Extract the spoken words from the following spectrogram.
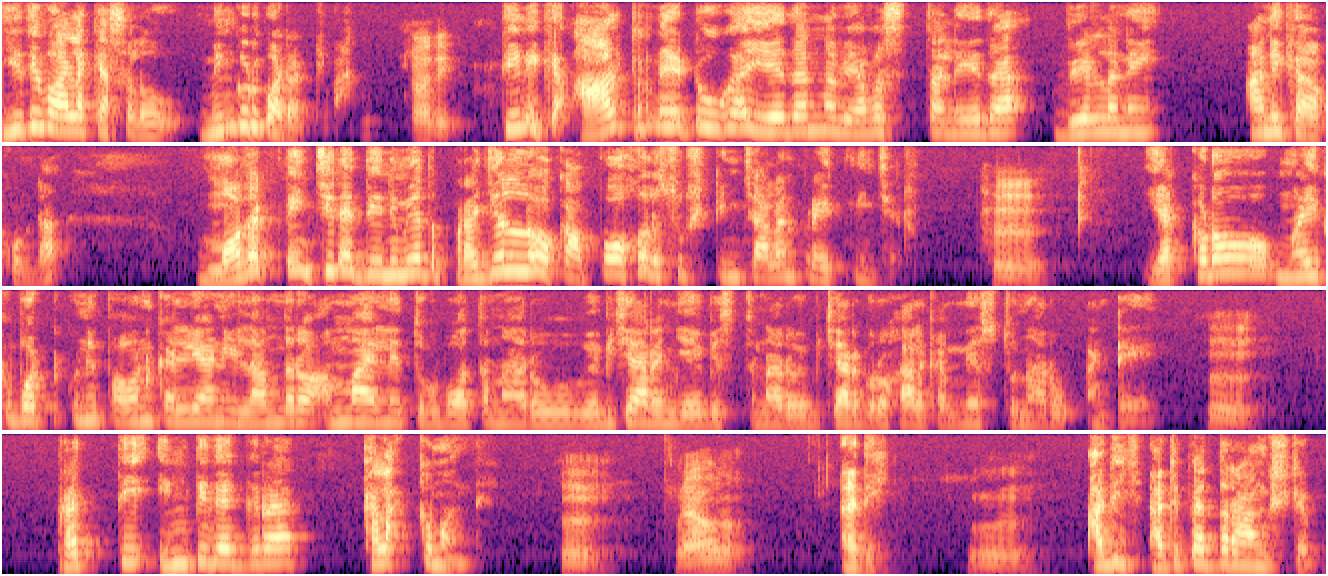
ఇది వాళ్ళకి అసలు మింగుడు పడట్ల? దీనికి ఆల్టర్నేటివ్గా ఏదన్నా వ్యవస్థ లేదా వీళ్ళని అని కాకుండా మొదటి నుంచినే దీని మీద ప్రజల్లో ఒక అపోహలు సృష్టించాలని ప్రయత్నించారు. ఎక్కడో మైకు పట్టుకుని పవన్ కళ్యాణ్ వీళ్ళందరూ అమ్మాయిలను ఎత్తుకుపోతున్నారు వ్యభిచారం చేపిస్తున్నారు వ్యభిచార గృహాలకు అమ్మేస్తున్నారు అంటే ప్రతి ఇంటి దగ్గర కలక్కమంది అది. అది. అతిపెద్ద రాంగ్ స్టెప్.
